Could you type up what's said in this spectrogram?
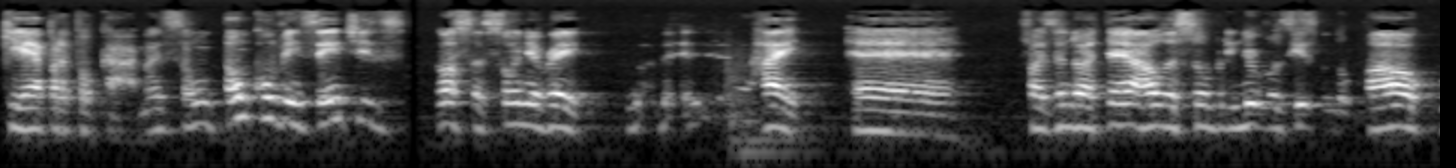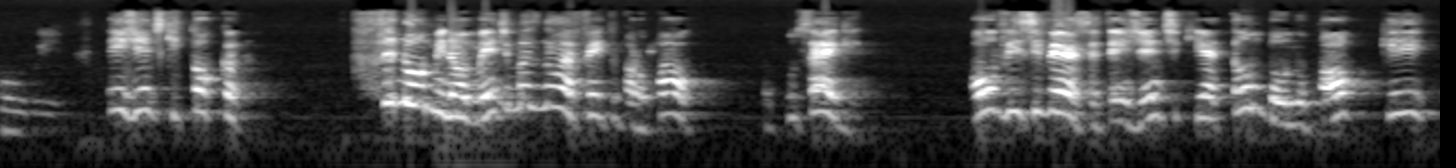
que é para tocar, mas são tão convincentes. Nossa, Sonia Ray, hi, é, fazendo até aulas sobre nervosismo no palco. E tem gente que toca fenomenalmente, mas não é feito para o palco, não consegue. Ou vice-versa, tem gente que é tão bom no palco que.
